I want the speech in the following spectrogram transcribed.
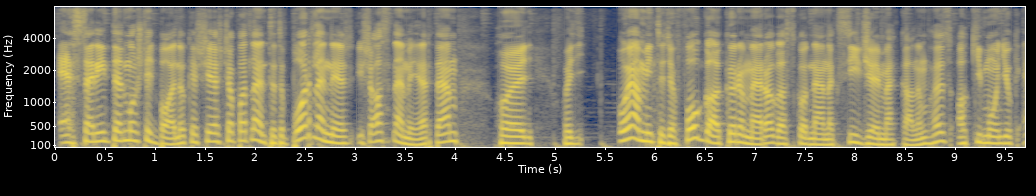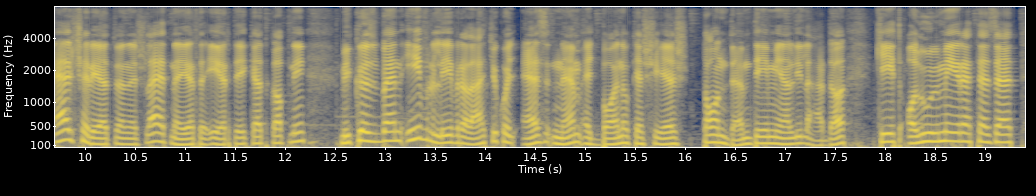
ez szerinted most egy bajnok esélyes csapat lenne? Tehát a Portlandnél is azt nem értem, hogy, hogy olyan, mint hogyha foggal körömmel ragaszkodnának CJ McCallumhöz, aki mondjuk elcserélhetően és lehetne érte értéket kapni, miközben évről évre látjuk, hogy ez nem egy bajnok esélyes tandem Damian Lillarddal, két alulméretezett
